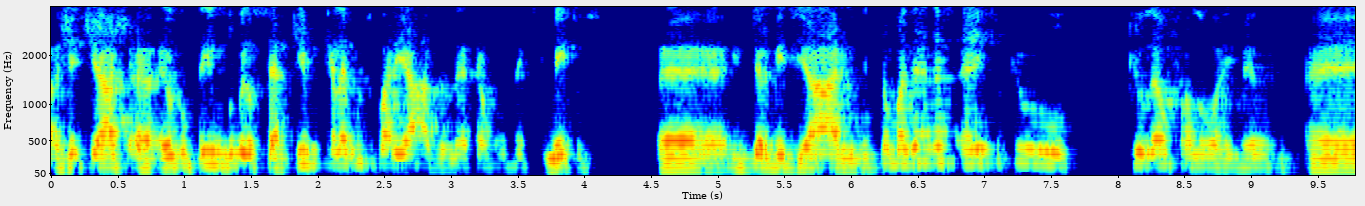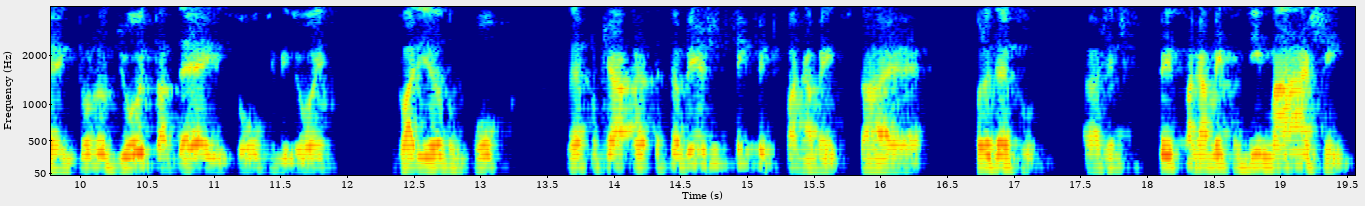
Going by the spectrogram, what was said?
a gente acha, eu não tenho o um número certinho porque ela é muito variável, né? Tem alguns vencimentos é, intermediários, então, mas é, é isso que o que o Léo falou aí mesmo, é, em torno de 8 a 10, 11 milhões, variando um pouco né? porque a, também a gente tem feito pagamentos. Tá? É, por exemplo, a gente fez pagamentos de imagem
